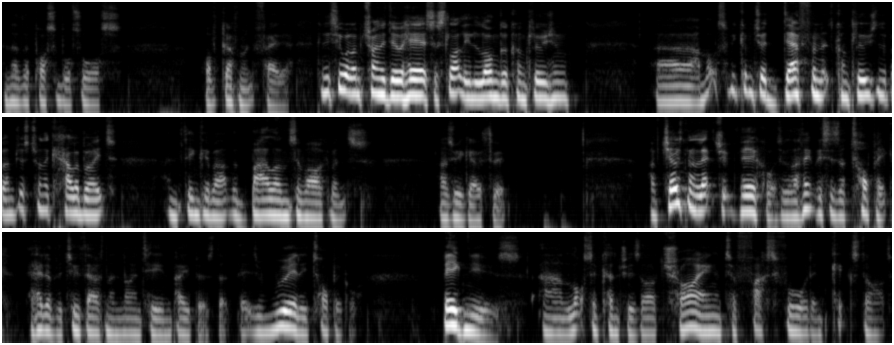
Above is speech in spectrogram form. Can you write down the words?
Another possible source of government failure. Can you see what I'm trying to do here? It's a slightly longer conclusion. Uh, I'm not going to be coming to a definite conclusion, but I'm just trying to calibrate and think about the balance of arguments as we go through. I've chosen electric vehicles because I think this is a topic ahead of the 2019 papers that is really topical. Big news, and lots of countries are trying to fast forward and kickstart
